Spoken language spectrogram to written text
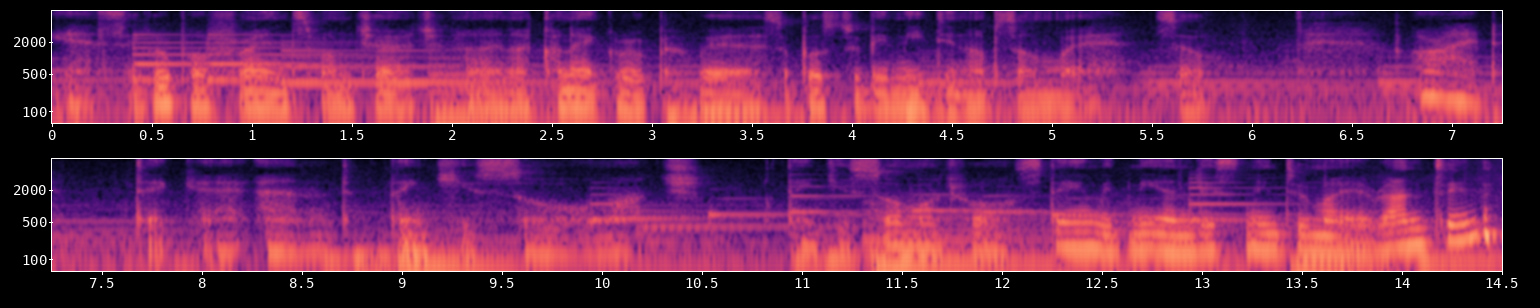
yes, a group of friends from church in a connect group. We're supposed to be meeting up somewhere. So, all right, take care and thank you so much. Thank you so much for staying with me and listening to my ranting,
